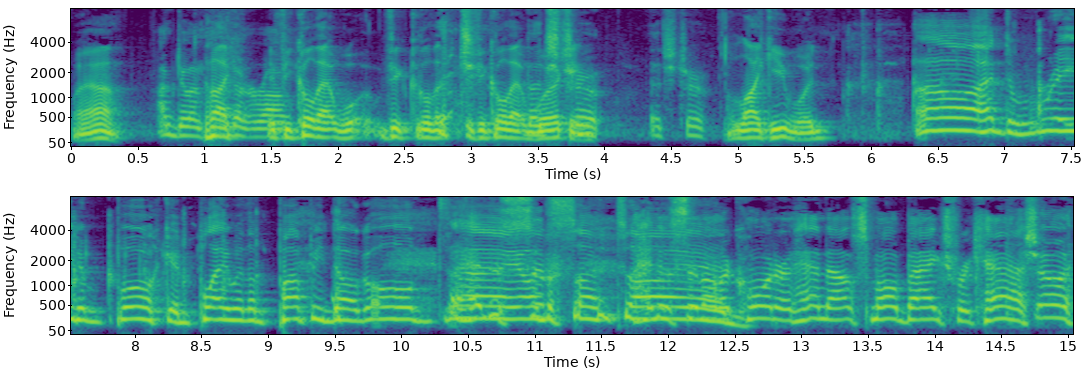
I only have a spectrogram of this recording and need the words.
Wow. I'm doing, I'm Like doing it wrong. if you call that if you call that if you call that That's working true. That's true. like you would. Oh, I had to read a book and play with a puppy dog all day. I had to sit, I'm so tired. I had to sit on a corner and hand out small bags for cash. Oh,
